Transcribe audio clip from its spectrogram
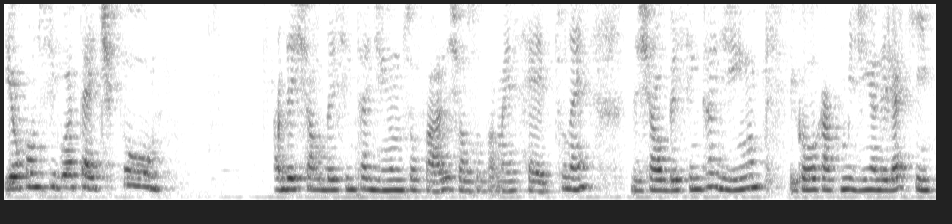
E eu consigo até, tipo, deixar o B sentadinho no sofá, deixar o sofá mais reto, né? Deixar o B sentadinho e colocar a comidinha dele aqui.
